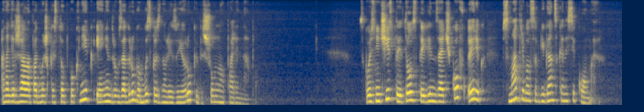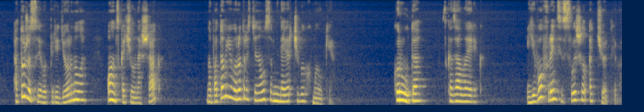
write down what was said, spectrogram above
Она держала под мышкой стопку книг, и они друг за другом выскользнули из ее рук и бесшумно упали на пол. Сквозь нечистые толстые линзы очков Эрик всматривался в гигантское насекомое. От ужаса его передернуло, он отскочил на шаг, но потом его рот растянулся в недоверчивой ухмылке. «Круто!» — сказал Эрик. Его Фрэнсис слышал отчетливо.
